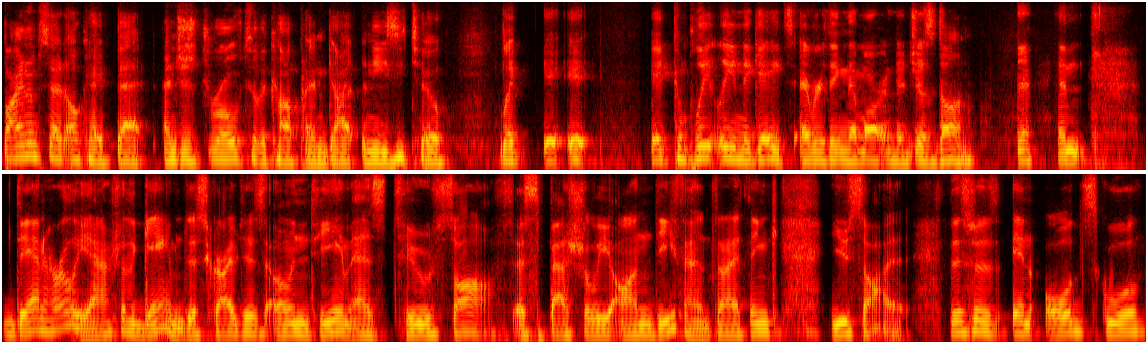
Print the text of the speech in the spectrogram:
Bynum said, "Okay, bet," and just drove to the cup and got an easy two. Like it, it, it completely negates everything that Martin had just done. Yeah, and Dan Hurley after the game described his own team as too soft, especially on defense, and I think you saw it. This was an old school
